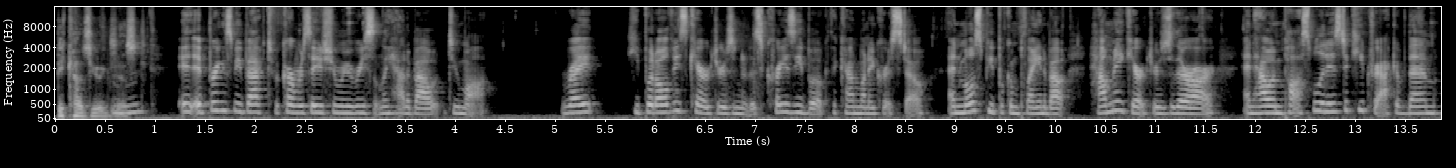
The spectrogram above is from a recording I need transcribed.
because you exist. Mhm. It, it brings me back to a conversation we recently had about Dumas, right? He put all these characters into this crazy book, The Count of Monte Cristo, and most people complain about how many characters there are and how impossible it is to keep track of them.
